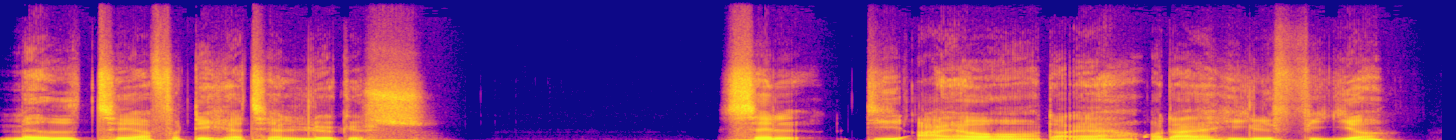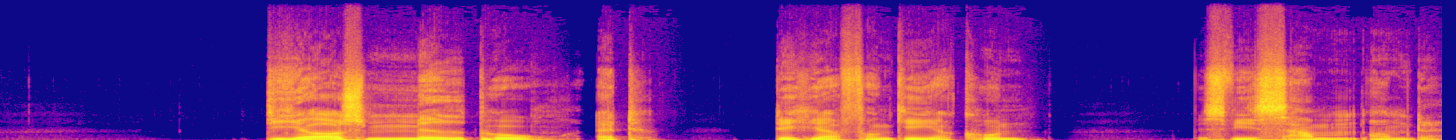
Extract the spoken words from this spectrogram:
med til at få det her til at lykkes. Selv de ejere, der er, og der er hele fire, de er også med på, at det her fungerer kun, hvis vi er sammen om det.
